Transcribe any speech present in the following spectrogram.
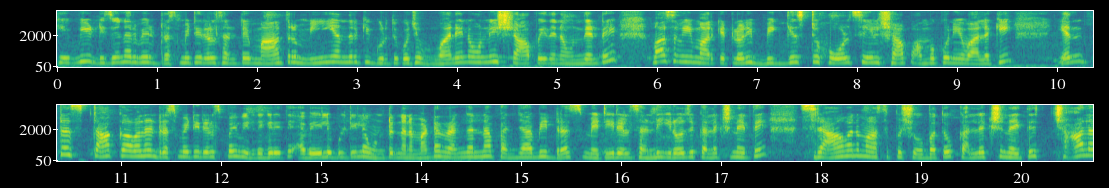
heavy designer wear dress materials అంటే మాత్రం మీ అందరికీ గుర్తుకొచ్చే వన్ అండ్ ఓన్లీ షాప్ ఏదైనా ఉందంటే వాసవి మార్కెట్లోని బిగ్గెస్ట్ హోల్సేల్ షాప్ అమ్ముకునే వాళ్ళకి ఎంత స్టాక్ కావాలని డ్రెస్ మెటీరియల్స్పై వీరి దగ్గర అయితే అవైలబిలిటీలో ఉంటుందన్నమాట. రంగన్న పంజాబీ డ్రెస్ మెటీరియల్స్ అండి. ఈరోజు కలెక్షన్ అయితే శ్రావణ మాసపు శోభతో కలెక్షన్ అయితే చాలా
